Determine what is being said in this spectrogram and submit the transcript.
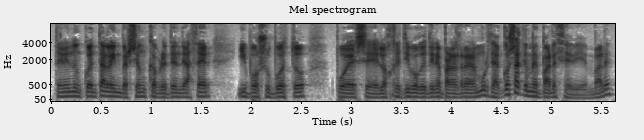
teniendo en cuenta la inversión que pretende hacer y por supuesto, pues el objetivo que tiene para el Real Murcia, cosa que me parece bien, ¿vale?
